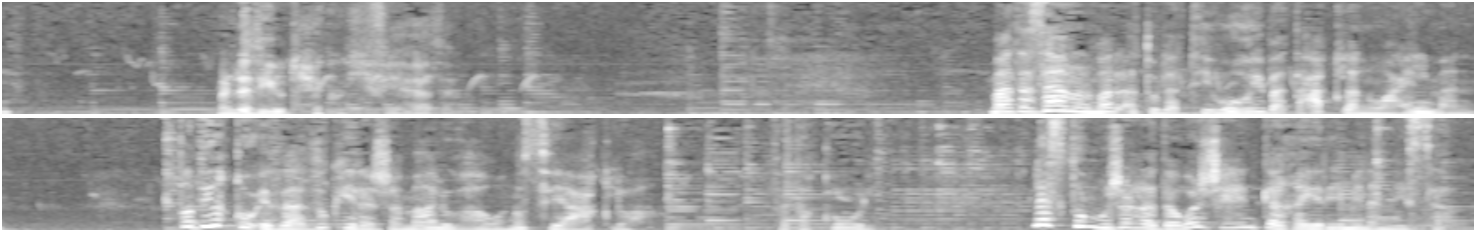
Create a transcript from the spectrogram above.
ما الذي يضحكك في هذا؟ ما تزال المرأة التي وهبت عقلا وعلما. تضيق إذا ذكر جمالها ونسي عقلها. فتقول لست مجرد وجه كغيري من النساء.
